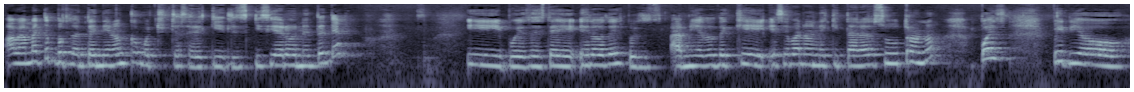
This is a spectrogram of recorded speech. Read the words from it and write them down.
Obviamente, pues lo entendieron como chuchas les quisieron entender. Y pues este Herodes, pues a miedo de que ese varón le quitara su trono, pues pidió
